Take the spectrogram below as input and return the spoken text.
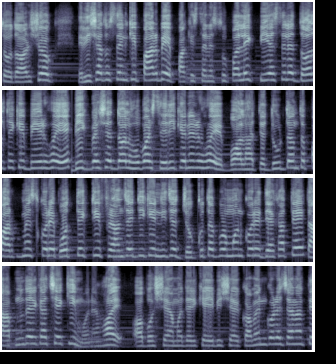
তো দর্শক, রিশাদ হোসেন কি পারবে পাকিস্তানের সুপার লিগ পিএসএল এর দল থেকে বের হয়ে বিগ ব্যাশের দল হোবার সেরিকেনের হয়ে বল হাতে দুর্দান্ত পারফরমেন্স করে প্রত্যেকটি ফ্রাঞ্চাইজিকে নিজের যোগ্যতা প্রমাণ করে দেখাতে, তা আপনাদের কাছে কি মনে হয়? অবশ্যই আমাদেরকে এই বিষয়ে কমেন্ট করে জানাতে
